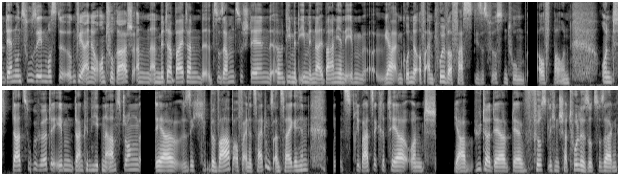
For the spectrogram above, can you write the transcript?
der nun zusehen musste, irgendwie eine Entourage an, an Mitarbeitern äh, zusammenzustellen, äh, die mit ihm in Albanien eben ja im Grunde auf einem Pulverfass dieses Fürstentum aufbauen. Und dazu gehörte eben Duncan Heaton Armstrong, der sich bewarb auf eine Zeitungsanzeige hin als Privatsekretär und ja, Hüter der, der fürstlichen Schatulle sozusagen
